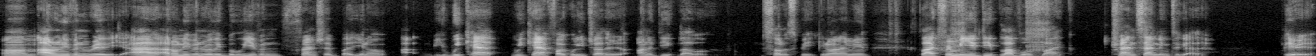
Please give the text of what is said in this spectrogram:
Um, I don't even really, I, I don't even really believe in friendship, but you know, we can't, we can't fuck with each other on a deep level, so to speak. You know what I mean? Like for me, a deep level is like transcending together, period,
